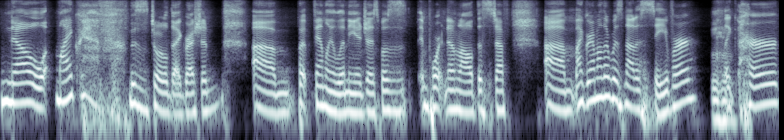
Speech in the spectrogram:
No, my grand. This is total digression, um, but family lineage, I suppose, is important in all this stuff. Um, my grandmother was not a saver. Mhm. Like her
